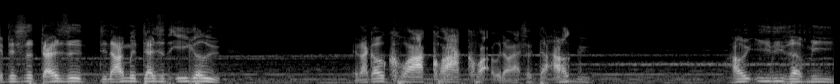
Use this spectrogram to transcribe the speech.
If this is a desert, then I'm a desert eagle. And I go quack, quack, quack. No, that's a dog. How easy is that me.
